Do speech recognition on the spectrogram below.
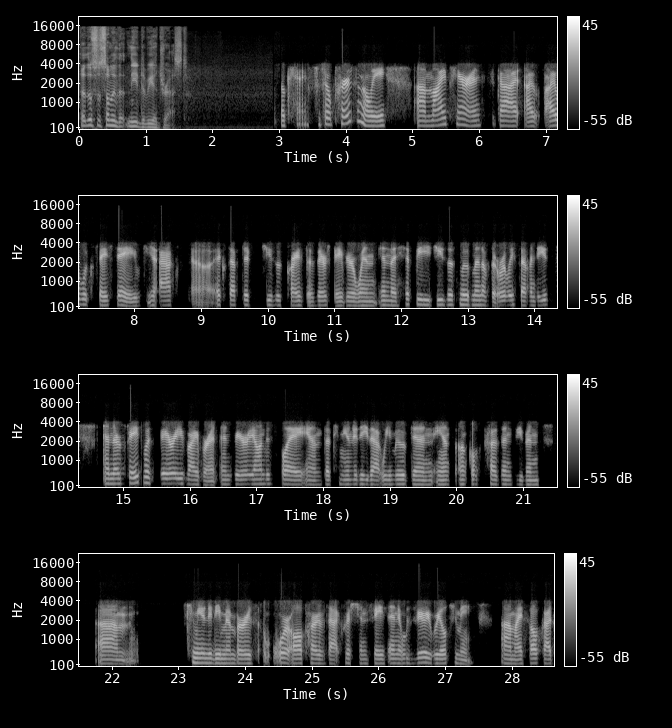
that this is something that needed to be addressed. Okay, so personally, uh, my parents got, I, I would say, saved, you know, uh, accepted Jesus Christ as their Savior when in the hippie Jesus movement of the early 70s. And their faith was very vibrant and very on display. And the community that we moved in, aunts, uncles, cousins, even um, community members, were all part of that Christian faith. And it was very real to me. Um, I felt God's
